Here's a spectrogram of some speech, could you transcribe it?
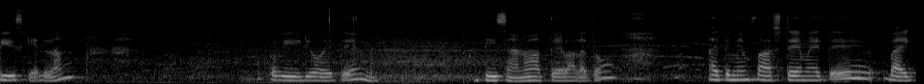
తీసుకెళ్ళాం. ఒక వీడియో అయితే తీశాను అక్కయ్య వాళ్ళతో. అయితే మేము ఫస్ట్ టైం అయితే బైక్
